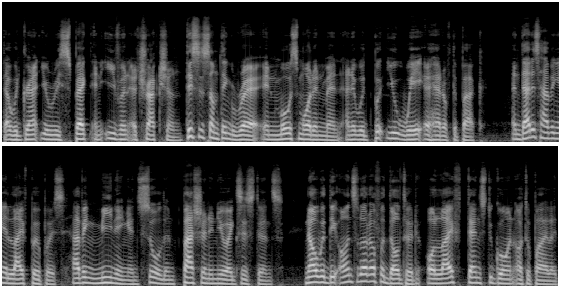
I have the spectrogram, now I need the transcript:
that would grant you respect and even attraction. This is something rare in most modern men, and it would put you way ahead of the pack. And that is having a life purpose, having meaning and soul and passion in your existence. Now, with the onslaught of adulthood, our life tends to go on autopilot.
